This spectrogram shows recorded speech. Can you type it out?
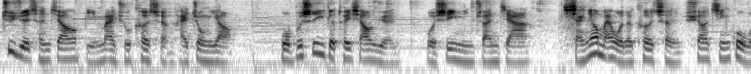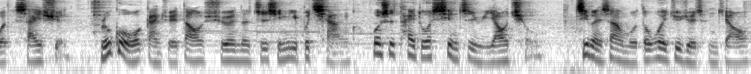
拒绝成交比卖出课程还重要。我不是一个推销员。我是一名专家，想要买我的课程需要经过我的筛选。如果我感觉到学员的执行力不强，或是太多限制与要求，基本上我都会拒绝成交。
